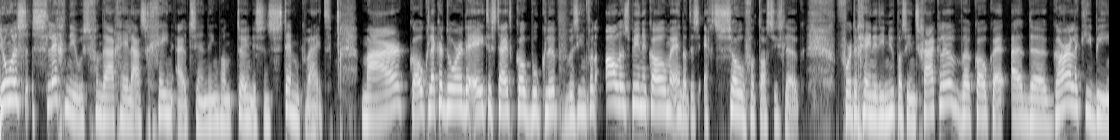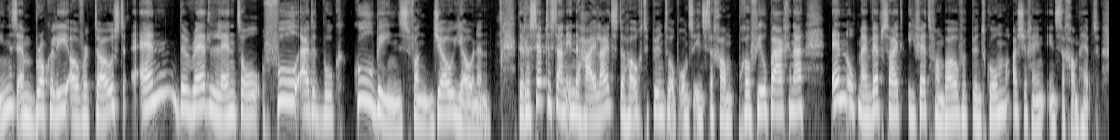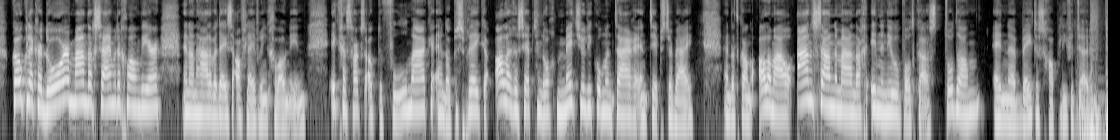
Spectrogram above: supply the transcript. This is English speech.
Jongens, slecht nieuws. Vandaag helaas geen uitzending, want Teun is zijn stem kwijt. Maar kook lekker door in de etenstijd Kookboekclub. We zien van alles binnenkomen en dat is echt zo fantastisch leuk. Voor degene die nu pas inschakelen, we koken uh, de garlicky beans en broccoli over toast en de red lentil full uit het boek Cool Beans van Joe Jonen. De recepten staan in de highlights, de hoogtepunten op ons Instagram profielpagina en op mijn website yvettevanboven.com als je geen Instagram hebt. Kook lekker door. Maandag zijn we er gewoon weer en dan halen we deze aflevering gewoon in. Ik ga straks ook de full maken en dat bespreken alle recepten nog met jullie commentaren en tips erbij. En dat kan allemaal aanstaande maandag in de nieuwe podcast. Tot dan en uh, beterschap, lieve Teun.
